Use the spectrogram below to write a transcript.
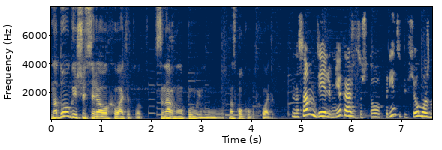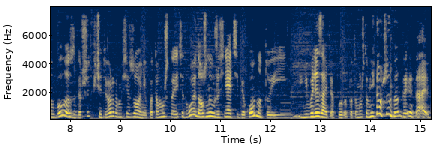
надолго еще сериала хватит? Вот сценарного пыла ему насколько вот хватит? На самом деле, мне кажется, что, в принципе, все можно было завершить в четвертом сезоне, потому что эти двое должны уже снять себе комнату и, и не вылезать оттуда, потому что мне уже надоедает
